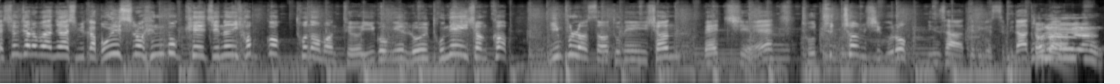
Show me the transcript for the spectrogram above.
네, 시청자 여러분 안녕하십니까? 모일수록 행복해지는 협곡 토너먼트 2021 롤 도네이션컵 인플루언서 도네이션 매치의 조 추첨식으로 인사드리겠습니다. 누군가요? 저는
